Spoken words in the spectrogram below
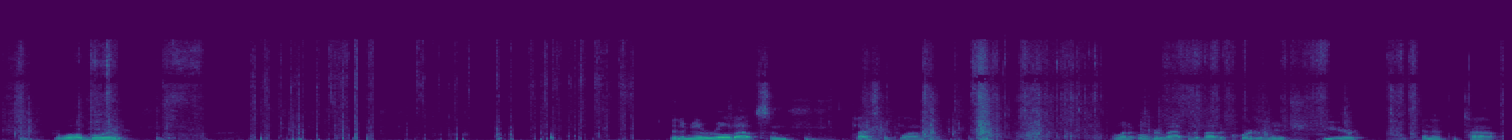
for wallboard. Then I'm going to roll out some plaster cloth. I want to overlap it about a quarter of an inch here and at the top.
